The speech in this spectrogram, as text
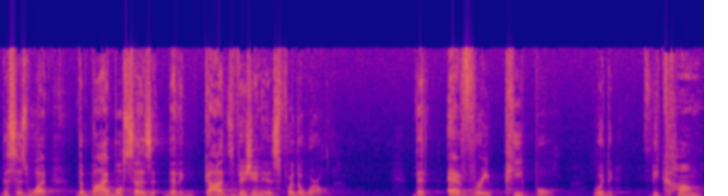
this is what the Bible says that God's vision is for the world that every people would become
